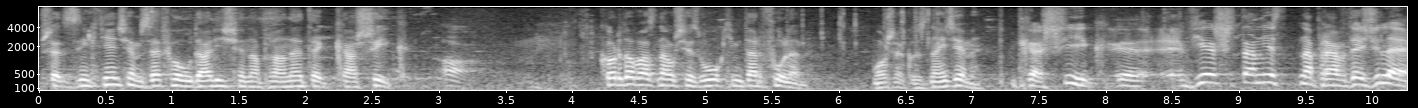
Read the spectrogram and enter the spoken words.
Przed zniknięciem Zefo udali się na planetę Kashyyyk. Kordowa znał się z Łukim Tarfulem. Może go znajdziemy. Kashyyyk, e, wiesz, tam jest naprawdę źle.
